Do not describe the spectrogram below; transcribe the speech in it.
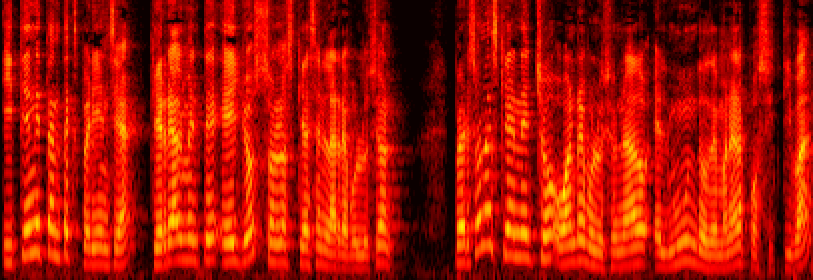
y tiene tanta experiencia que realmente ellos son los que hacen la revolución. Personas que han hecho o han revolucionado el mundo de manera positiva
